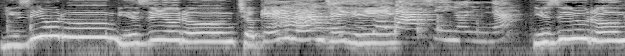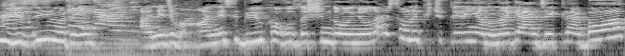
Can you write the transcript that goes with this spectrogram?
yüzüyorum, yüzüyorum. Çok eğlenceli. Yüzüyorum, yüzüyorum. Anneciğim annesi büyük havuzda şimdi oynuyorlar. Sonra küçüklerin yanına gelecekler. Bak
